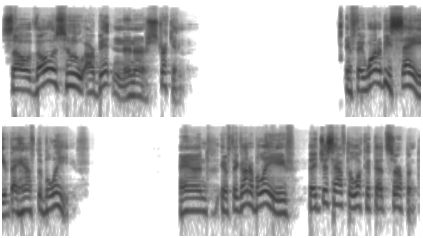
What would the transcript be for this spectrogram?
So those who are bitten and are stricken, if they want to be saved, they have to believe. And if they're going to believe, they just have to look at that serpent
